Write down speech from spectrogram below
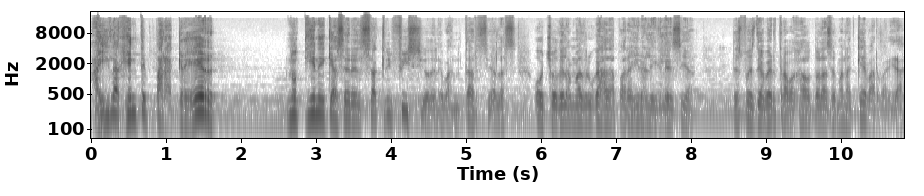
Ahí la gente para creer no tiene que hacer el sacrificio de levantarse a las 8 de la madrugada para ir a la iglesia después de haber trabajado toda la semana. Qué barbaridad.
